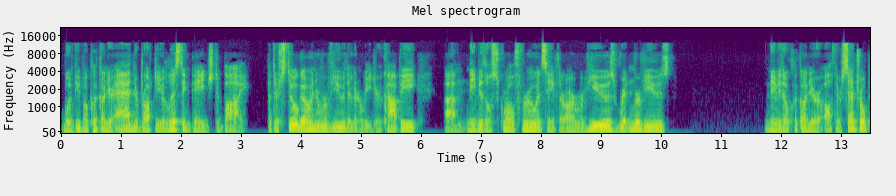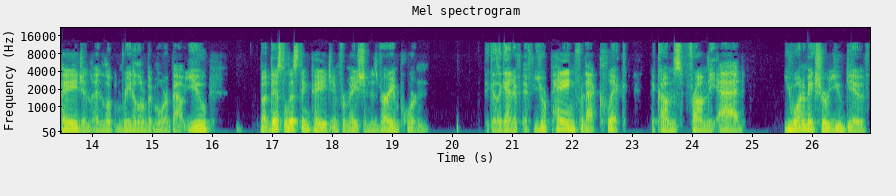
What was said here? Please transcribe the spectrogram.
When people click on your ad, they're brought to your listing page to buy but they're still going to review. They're going to read your copy. Um, maybe they'll scroll through and see if there are reviews, written reviews. Maybe they'll click on your author central page and, and look read a little bit more about you. But this listing page information is very important because again, if if you're paying for that click that comes from the ad, you want to make sure you give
